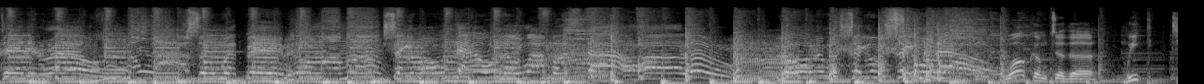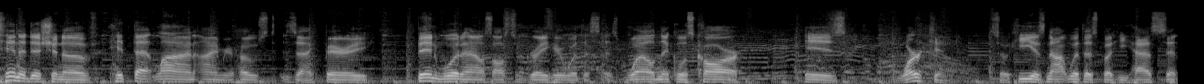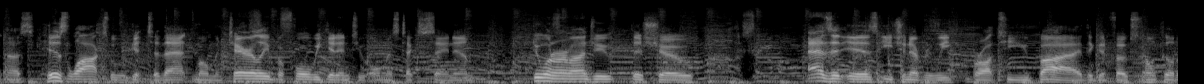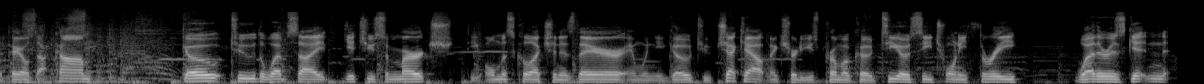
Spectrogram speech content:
Standing around. Somewhere, baby, mama, shake down. I'm a star. Lord, I'm a shake shake down. Welcome to the Week 10 edition of Hit That Line. I'm your host, Zach Barry. Ben Woodhouse, Austin Gray here with us as well. Nicholas Carr is working, so he is not with us, but he has sent us his locks. We will get to that momentarily. Before we get into Ole Miss, Texas A&M, do want to remind you this show, as it is each and every week, brought to you by the good folks at HomeFieldApparel.com go to the website, get you some merch. The Ole collection is there. And when you go to checkout, make sure to use promo code TOC23. Weather is getting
